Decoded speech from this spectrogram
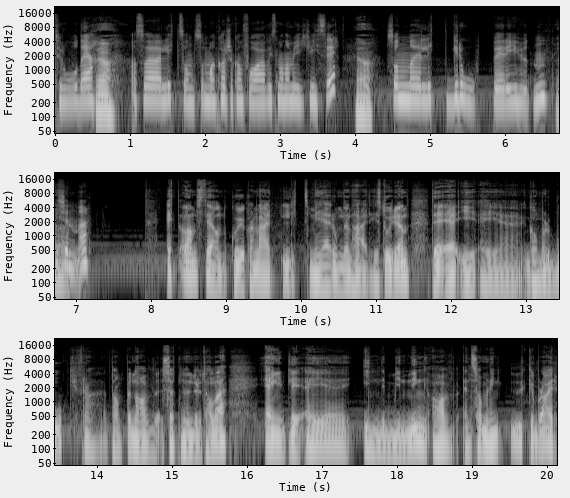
tro det. Ja. Altså litt sånn som man kanskje kan få hvis man har mye kviser. Ja. Sånn eh, litt groper i huden, i kinnene. Et av de stedene hvor vi kan lære litt mer om denne historien, det er i ei eh, gammel bok fra tampen av 1700-tallet. Egentlig ei eh, innbinding av en samling ukeblader.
